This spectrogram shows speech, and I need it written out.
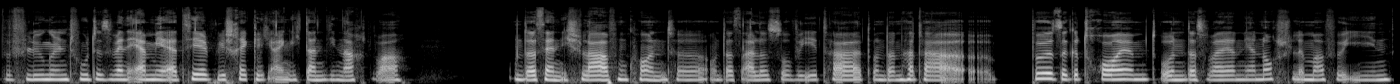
beflügeln tut es, wenn er mir erzählt, wie schrecklich eigentlich dann die Nacht war und dass er nicht schlafen konnte und dass alles so weh tat und dann hat er äh, böse geträumt und das war dann ja noch schlimmer für ihn,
